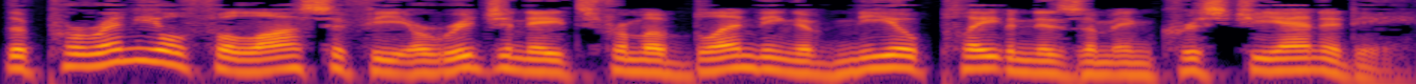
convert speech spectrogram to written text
The perennial philosophy originates from a blending of Neoplatonism and Christianity.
